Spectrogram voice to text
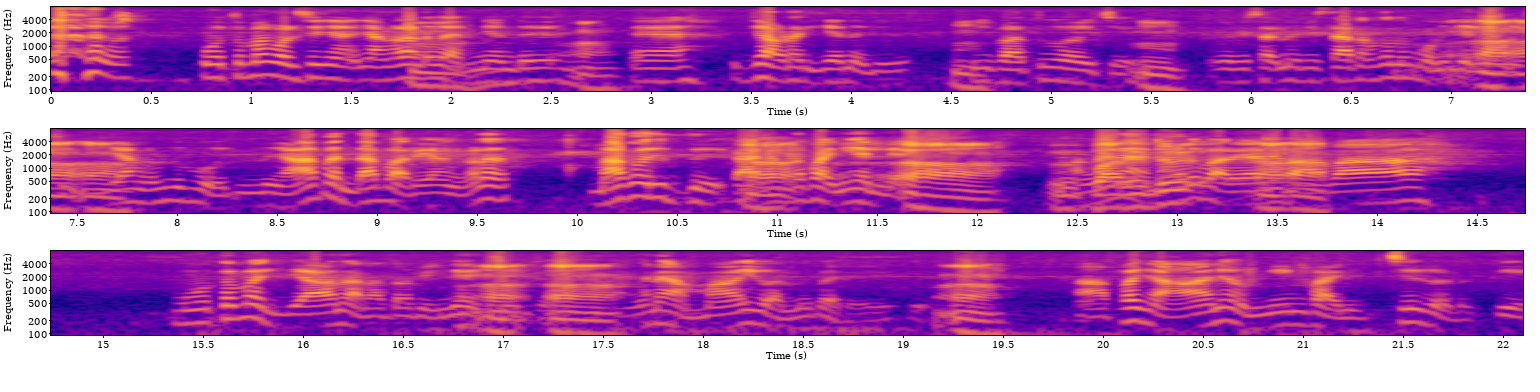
മൂത്തമ്മ വിളിച്ച് ഞങ്ങളവിടെ വരുന്നുണ്ട്. ഏഹ് ഇജ്ജ് അവിടെ ഇല്ലെന്ന് ഈ പത്ത് ചോദിച്ചു. റിസാർട്ടർക്കൊന്നും പോണില്ല. ഞങ്ങളൊന്ന് പോയിരുന്നു ഞാൻ ഇപ്പൊ എന്താ പറയാ നിങ്ങൾ ഉമ്മാക്കൊരു ഇത്. കാരണം ഇവിടെ പനിയല്ലേ. അങ്ങനെ പറയാന് ബാബാ മൂത്തമ്മ ഇല്ലാന്ന് പറഞ്ഞത്ര പിന്നെ അങ്ങനെ അമ്മായി വന്ന് പരേക്ക്. അപ്പൊ ഞാനും അമ്മയും പനിച്ച് കെടുക്കേ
